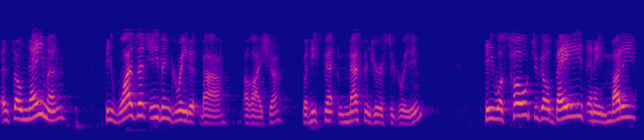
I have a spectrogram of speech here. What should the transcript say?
And so Naaman, he wasn't even greeted by Elisha, but he sent messengers to greet him. He was told to go bathe in a muddy,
